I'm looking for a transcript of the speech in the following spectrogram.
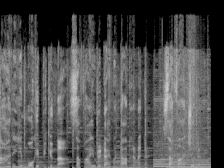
ആരെയും മോഹിപ്പിക്കുന്ന സഫായുടെ ഡയമണ്ട് ആഭരണങ്ങൾ. സഫാ ജ്വല്ലറി.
